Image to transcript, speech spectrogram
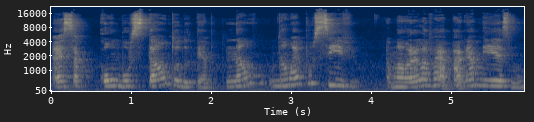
essa combustão todo o tempo. Não, não é possível uma hora ela vai apagar mesmo.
